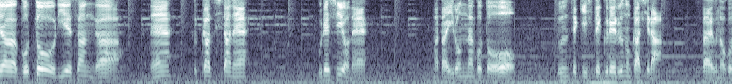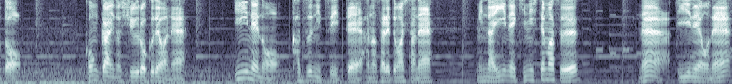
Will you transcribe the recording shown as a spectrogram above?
や後藤理恵さんがね復活したね。嬉しいよね。またいろんなことを分析してくれるのかしら。スタイフのことを。今回の収録ではねいいねの数について話されてましたね。みんないいね気にしてます？ねえいいねをね、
